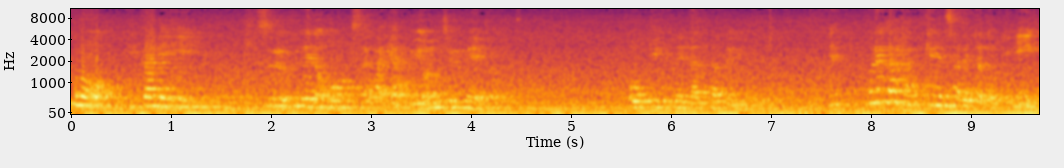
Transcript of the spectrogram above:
この怒りにする船の大きさが約40メートル。大きい船だったということでこれが発見された時に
